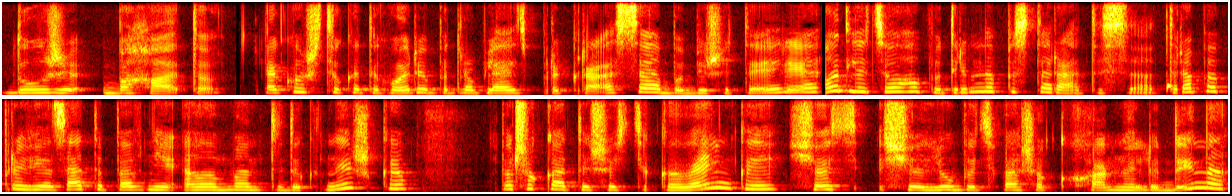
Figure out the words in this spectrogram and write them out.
дуже багато. Також цю категорію потрапляють прикраси або біжутерія. Але для цього потрібно постаратися. Треба прив'язати певні елементи до книжки, пошукати щось цікавеньке, щось, що любить ваша кохана людина,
